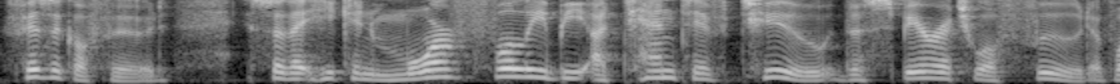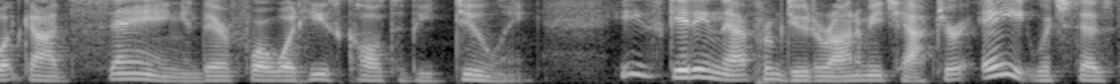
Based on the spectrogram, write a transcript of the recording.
physical food, so that he can more fully be attentive to the spiritual food of what God's saying and therefore what he's called to be doing? He's getting that from Deuteronomy chapter 8, which says,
